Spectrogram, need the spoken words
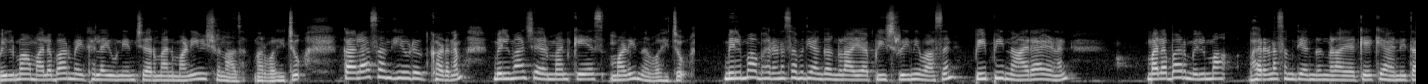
മിൽമ മലബാർ മേഖല യൂണിയൻ ചെയർമാൻ മണി വിശ്വനാഥ് നിർവഹിച്ചു. കലാസന്ധ്യയുടെ ഉദ്ഘാടനം Milma chairman K S Mani നിർവഹിച്ചു. മിൽമ ഭരണസമിതി അംഗങ്ങളായ P Sreenivasan P P Narayanan Malabar Milma ഭരണസമിതി അംഗങ്ങളായ K K Anitha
